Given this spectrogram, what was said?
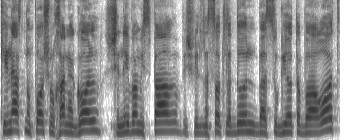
כינסנו פה שולחן עגול, שני במספר, בשביל לנסות לדון בסוגיות הבוערות,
